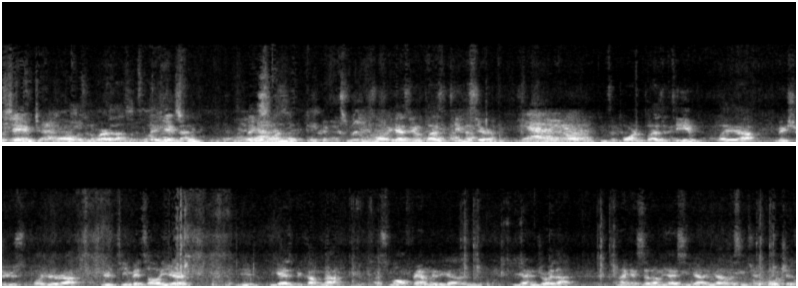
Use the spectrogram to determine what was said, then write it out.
first game. Oh, I wasn't aware of that. So it's a big game then. Biggest one. So you guys are gonna play as a team this year? Yeah. It's important to play as a team. Play. Uh, make sure you support your uh, your teammates all year. You, you guys become uh, a small family together, and you gotta enjoy that. And like I said on the ice, you gotta you gotta listen to your coaches.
